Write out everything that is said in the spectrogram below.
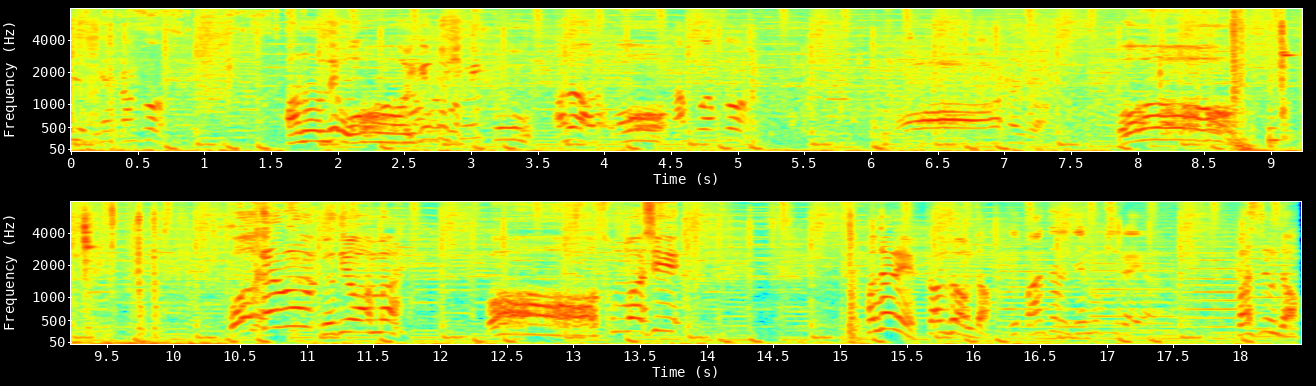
올리고 계속 감고. 안 오는데? 와 이게 뭐 힘이 있고. 안와 안와. 감고 감고. 와, 잘 좋아. 와와. 깨물 드디어 한 마리. 와, 손맛이. 선장님, 감사합니다. 이 반찬은 내 몫이래요 맞습니다.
